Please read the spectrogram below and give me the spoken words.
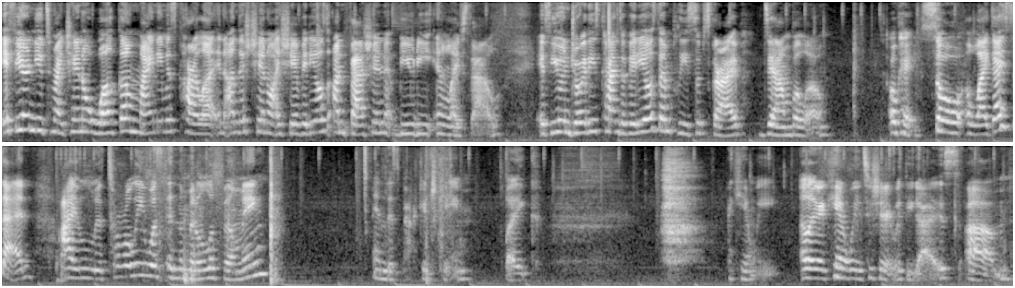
If you're new to my channel, welcome. My name is Carla and on this channel I share videos on fashion, beauty, and lifestyle. If you enjoy these kinds of videos, then please subscribe down below. Okay, so like I said, I literally was in the middle of filming and this package came. Like, I can't wait. Like, I can't wait to share it with you guys. Um,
